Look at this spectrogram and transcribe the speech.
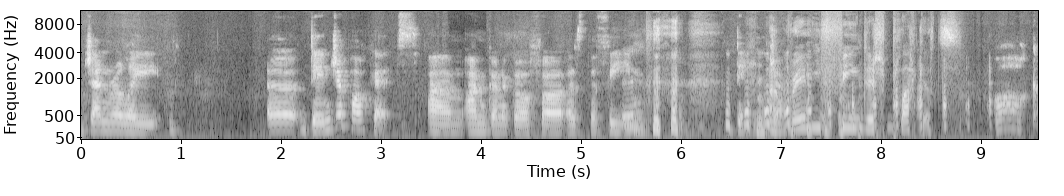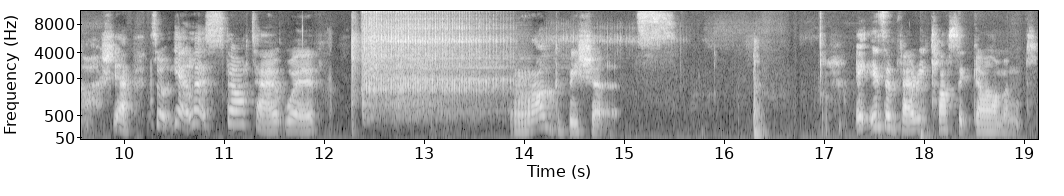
generally uh, danger pockets. Um, I'm going to go for as the theme. danger. really fiendish plackets. Oh gosh, yeah. So yeah, let's start out with rugby shirts. It is a very classic garment.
